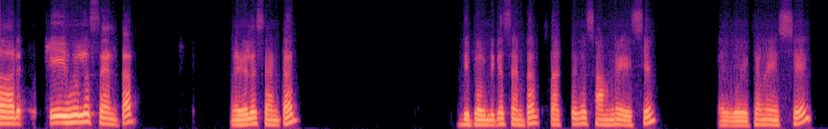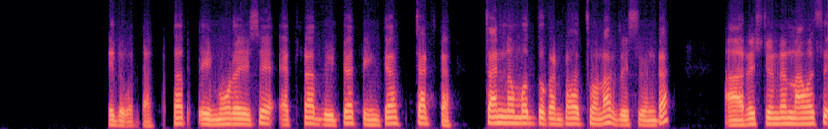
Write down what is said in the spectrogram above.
আর এই হলো সেন্টার এই হলো সেন্টার রিপাবলিকের সেন্টার তার থেকে সামনে এসে, এই যে এখানে এসে, এই দোকানটা। অর্থাৎ এই মোড়ে এসে একটা, দুইটা, তিনটা, চারটা, চার নম্বর দোকানটা হচ্ছে ওনার রেস্টুরেন্টটা আর রেস্টুরেন্টের নাম হচ্ছে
